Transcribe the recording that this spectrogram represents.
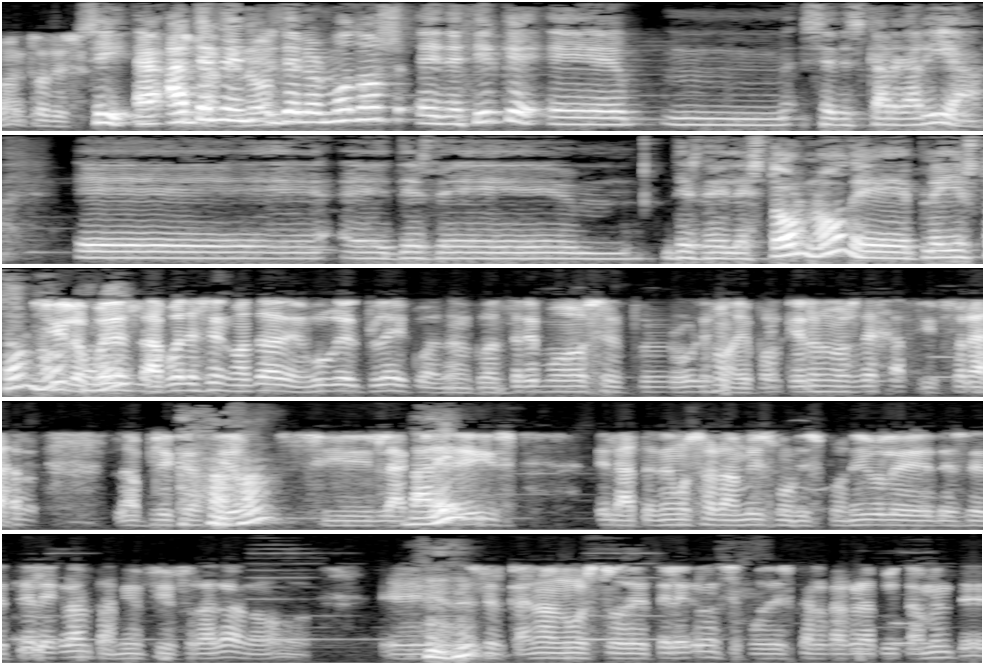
¿no? Entonces, sí, antes de, los modos, decir que mm, se descargaría eh, eh, desde, desde el Store, ¿no? De Play Store, ¿no? Sí, lo puedes, la puedes encontrar en Google Play cuando encontremos el problema de por qué no nos deja cifrar la aplicación. Si la queréis, eh, la tenemos ahora mismo disponible desde Telegram, también cifrada, ¿no? Desde el canal nuestro de Telegram se puede descargar gratuitamente.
